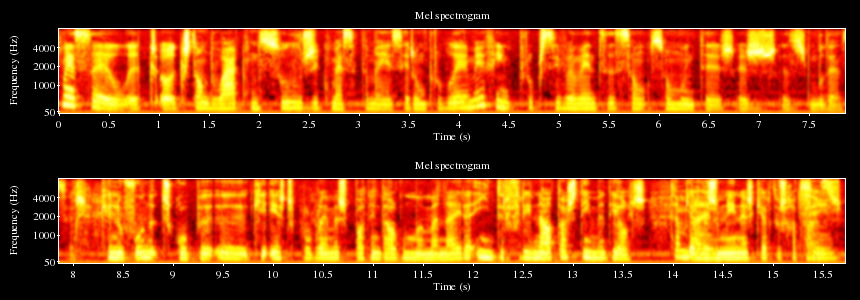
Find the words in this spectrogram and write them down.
começa a, a, questão do acne surge e começa também a ser um problema. Enfim, progressivamente são, são muitas as, as mudanças. Que no fundo, desculpe, uh, que estes problemas podem de alguma maneira interferir na autoestima deles, também. quer das meninas, quer dos rapazes. Sim.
